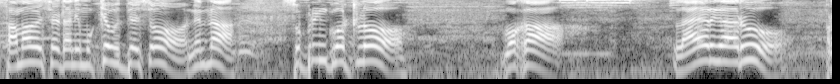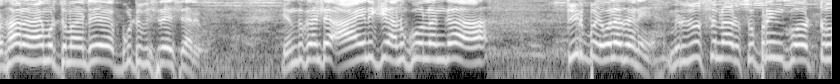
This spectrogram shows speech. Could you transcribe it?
సమావేశానికి ముఖ్య ఉద్దేశం నిన్న సుప్రీంకోర్టులో ఒక లాయర్ గారు ప్రధాన న్యాయమూర్తి అంటే బూటు విసిరేశారు ఎందుకంటే ఆయనకి అనుకూలంగా తీర్పు ఇవ్వలేదని. మీరు చూస్తున్నారు సుప్రీంకోర్టు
